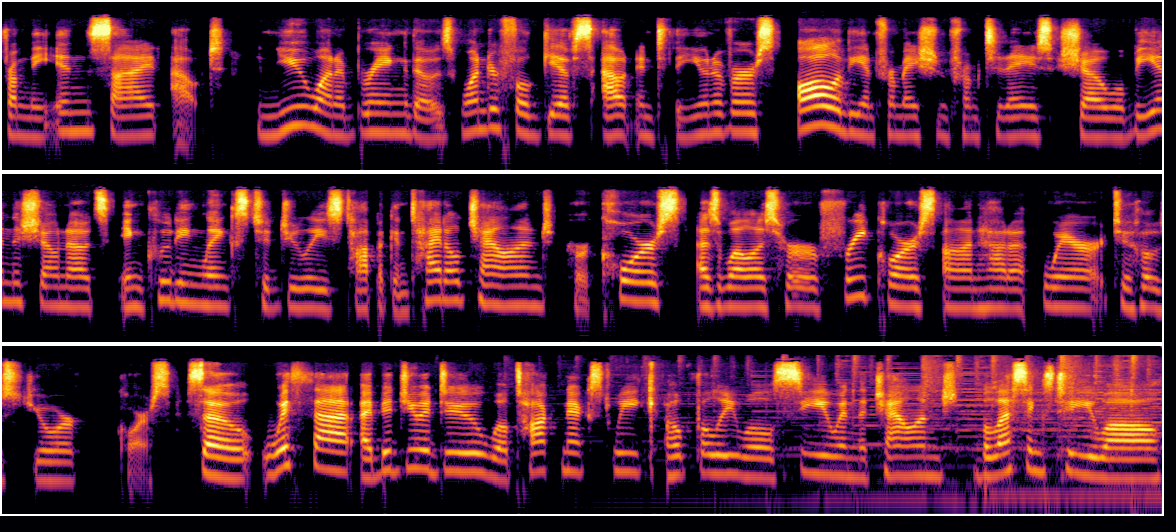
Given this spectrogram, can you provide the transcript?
from the inside out. And you want to bring those wonderful gifts out into the universe. All of the information from today's show will be in the show notes, including links to Julie's topic and title challenge, her course, as well as her free course on how to where to host your course. So, with that, I bid you adieu. We'll talk next week. Hopefully, we'll see you in the challenge. Blessings to you all.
